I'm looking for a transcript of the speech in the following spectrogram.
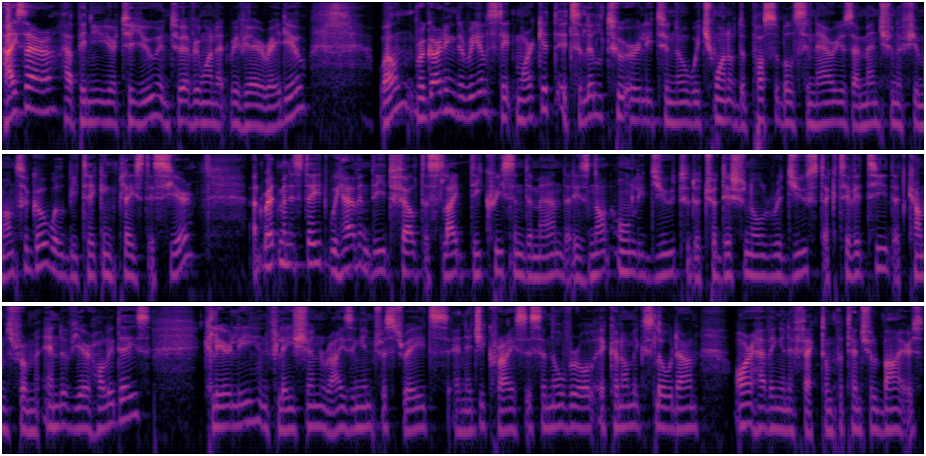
Hi, Sarah. Happy New Year to you and to everyone at Riviera Radio. Well, regarding the real estate market, it's a little too early to know which one of the possible scenarios I mentioned a few months ago will be taking place this year. At Wretman Estate, we have indeed felt a slight decrease in demand that is not only due to the traditional reduced activity that comes from end of year holidays. Clearly, inflation, rising interest rates, energy crisis, and overall economic slowdown are having an effect on potential buyers.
